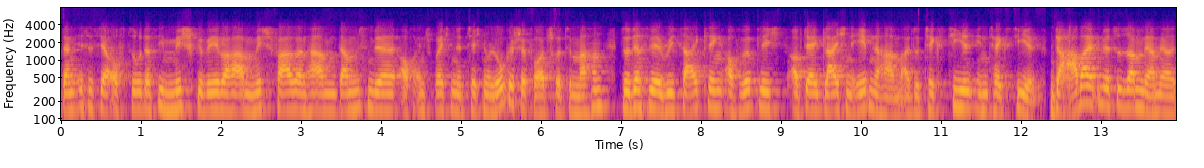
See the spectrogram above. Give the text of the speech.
dann ist es ja oft so, dass sie Mischgewebe haben, Mischfasern haben. Da müssen wir auch entsprechende technologische Fortschritte machen, sodass wir Recycling auch wirklich auf der gleichen Ebene haben, also Textil in Textil. da arbeiten wir zusammen. Wir haben ja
